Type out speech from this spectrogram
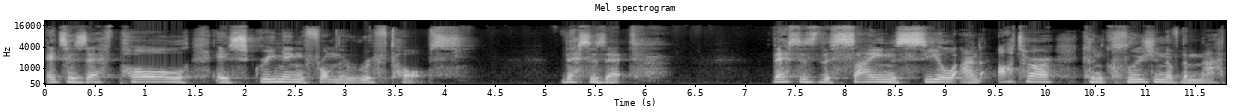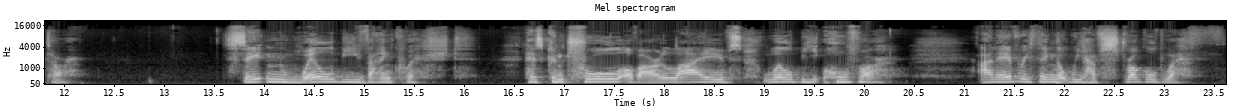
It's as if Paul is screaming from the rooftops. This is it. This is the sign, seal, and utter conclusion of the matter. Satan will be vanquished. His control of our lives will be over. And everything that we have struggled with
